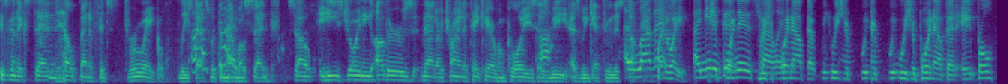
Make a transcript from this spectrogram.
is going to extend health benefits through April. At least oh, that's, that's, what good. the memo said. So he's joining others that are trying to take care of employees as uh, we as we get through this stuff. I love it. By the way, I need a good point, news, Charlie. We should point out that we, we should we, we should point out that April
